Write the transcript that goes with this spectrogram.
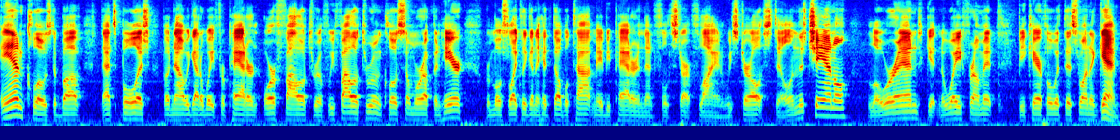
and closed above. That's bullish, but now we got to wait for pattern or follow through. If we follow through and close somewhere up in here, we're most likely going to hit double top, maybe pattern, and then start flying. We still still in this channel, lower end, getting away from it. Be careful with this one. Again,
